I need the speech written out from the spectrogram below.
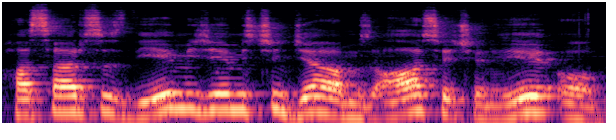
Hasarsız diyemeyeceğimiz için cevabımız A seçeneği oldu.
